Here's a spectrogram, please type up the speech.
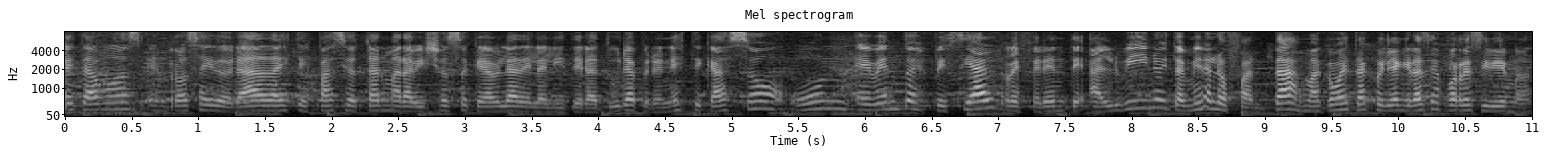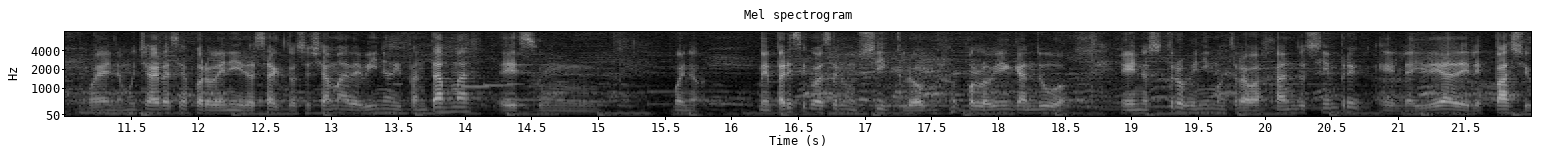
Estamos en Rosa y Dorada, este espacio tan maravilloso que habla de la literatura, pero en este caso un evento especial referente al vino y también a los fantasmas. ¿Cómo estás, Julián? Gracias por recibirnos. Bueno, muchas gracias por venir, exacto. Se llama De Vinos y Fantasmas. Es un... Bueno, me parece que va a ser un ciclo, por lo bien que anduvo. Eh, nosotros venimos trabajando siempre en la idea del espacio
